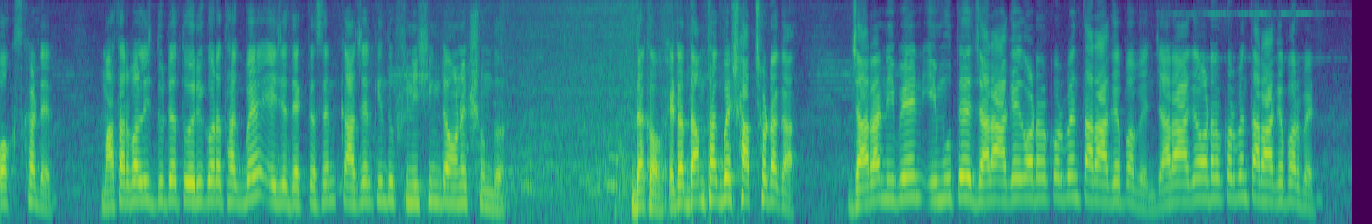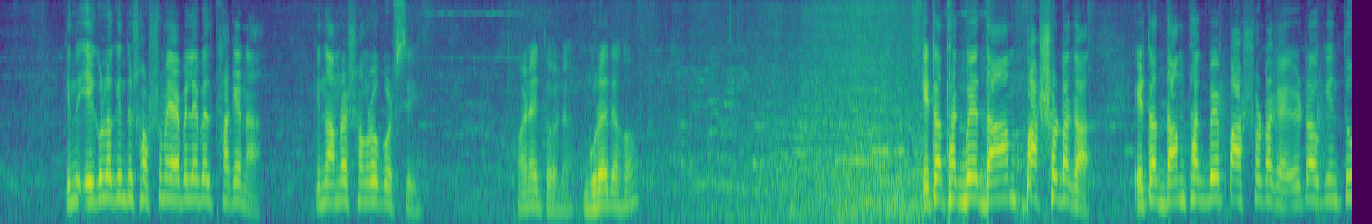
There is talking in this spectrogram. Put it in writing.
বক্স খাটের মাথার বালিশ দুটো তৈরি করা থাকবে, এই যে দেখতেছেন, কাজের কিন্তু ফিনিশিংটা অনেক সুন্দর। দেখো, এটার দাম থাকবে সাতশো টাকা। যারা নেবেন ইমুতে, যারা আগে অর্ডার করবেন, তারা আগে পাবেন। যারা আগে অর্ডার করবেন, তারা আগে পারবেন। কিন্তু এগুলো কিন্তু সবসময় অ্যাভেলেবেল থাকে না। কিন্তু আমরা সংগ্রহ করছি। হয় নাই তো? এটা ঘুরে দেখো। এটা থাকবে দাম পাঁচশো টাকা। এটার দাম থাকবে পাঁচশো টাকা। এটাও কিন্তু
